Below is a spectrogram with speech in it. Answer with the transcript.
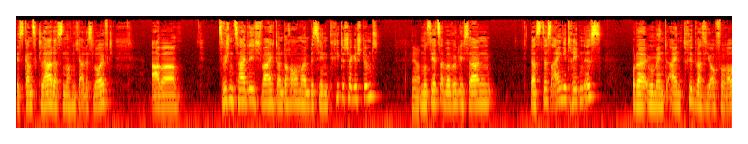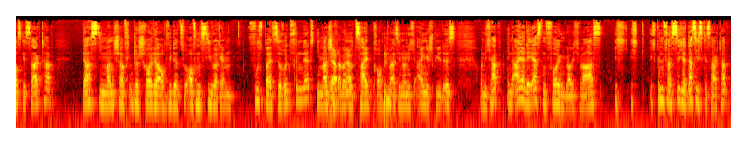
Ist ganz klar, dass noch nicht alles läuft. Aber zwischenzeitlich war ich dann doch auch mal ein bisschen kritischer gestimmt. Ja. Muss jetzt aber wirklich sagen, dass das eingetreten ist oder im Moment eintritt, was ich auch vorausgesagt habe, dass die Mannschaft unter Schreuder auch wieder zu offensiverem Fußball zurückfindet, die Mannschaft Ja, aber ja. nur Zeit braucht, weil sie noch nicht eingespielt ist. Und ich habe in einer der ersten Folgen, glaube ich, war es, ich, ich, ich bin fast sicher, dass ich es gesagt habe.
